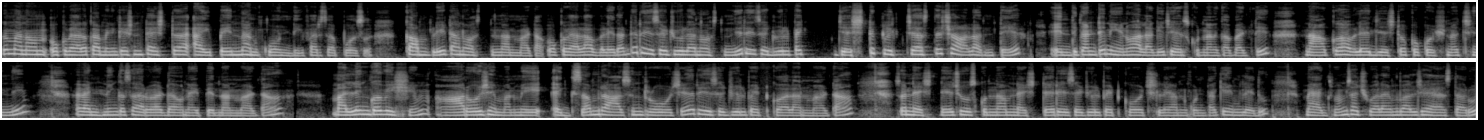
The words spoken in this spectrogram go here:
సో మనం ఒకవేళ కమ్యూనికేషన్ టెస్ట్ అయిపోయింది అనుకోండి ఫర్ సపోజ్ కంప్లీట్ అని వస్తుంది అనమాట ఒకవేళ అవ్వలేదంటే రీషెడ్యూల్ అని వస్తుంది. రీషెడ్యూల్పై జస్ట్ క్లిక్ చేస్తే చాలు అంతే. ఎందుకంటే నేను అలాగే చేసుకున్నాను కాబట్టి నాకు అవలేదు జస్ట్ ఒక క్వశ్చన్ వచ్చింది. వెంటనే ఇంకా సర్వర్ డౌన్ అయిపోయింది అనమాట మళ్ళీ ఇంకో విషయం ఆ రోజే మనం ఎగ్జామ్ రాసిన రోజే రీషెడ్యూల్ పెట్టుకోవాలన్నమాట. సో నెక్స్ట్ డే చూసుకుందాం నెక్స్ట్ డే రీషెడ్యూల్ పెట్టుకోవచ్చులే అనుకుంటాక ఏం లేదు. మ్యాక్సిమం సచివాలయం వాళ్ళు చేస్తారు.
